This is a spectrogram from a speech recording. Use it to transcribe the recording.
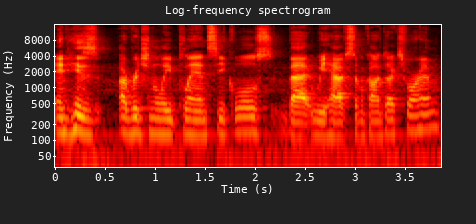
in his originally planned sequels, that we have some context for him.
